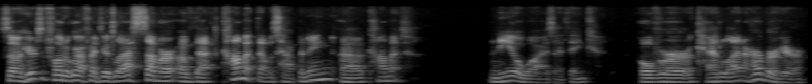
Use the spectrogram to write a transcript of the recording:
So here's a photograph I did last summer of that comet that was happening, uh, comet Neowise, I think, over Catalina Harbor here.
